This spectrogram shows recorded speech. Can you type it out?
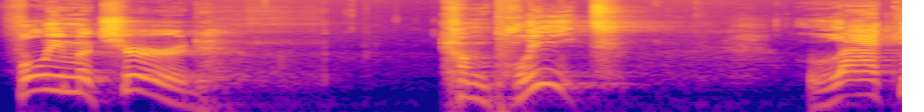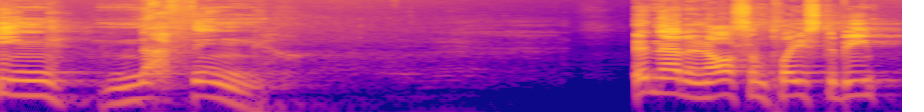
Fully matured, complete lacking nothing. Isn't that an awesome place to be?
